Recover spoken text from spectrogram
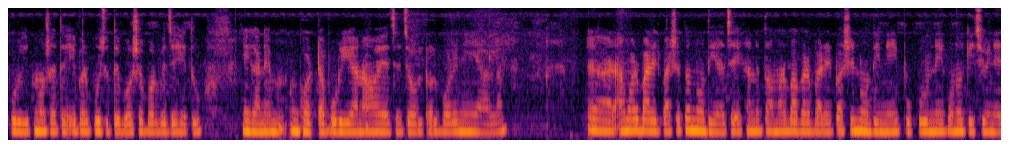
পুরোহিত মশাতে এবার পুজোতে বসে পড়বে যেহেতু এখানে ঘরটা পুড়িয়ে আনা হয়েছে, জল টল ভরে নিয়ে আনলাম। আর আমার বাড়ির পাশে তো নদী আছে, এখানে তো আমার বাবার বাড়ির পাশে নদী নেই, পুকুর নেই, কোনো কিছুই নেই।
